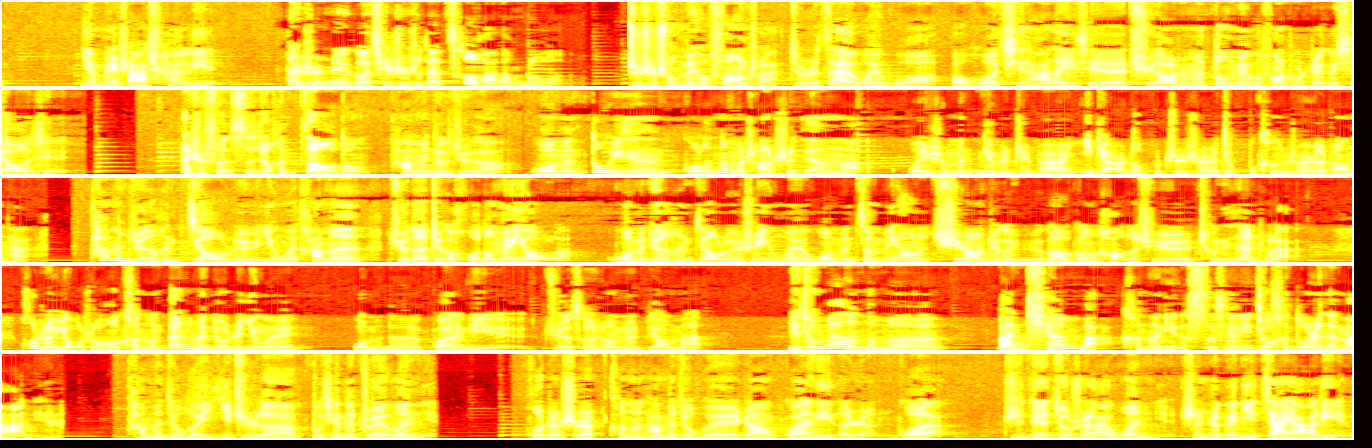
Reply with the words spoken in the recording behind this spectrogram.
也没啥权利，但是那个其实是在策划当中了，只是说没有放出来，就是在微博，包括其他的一些渠道上面都没有放出这个消息，但是粉丝就很躁动，他们就觉得我们都已经过了那么长时间了，为什么你们这边一点都不吱声，就不吭声的状态？他们觉得很焦虑，因为他们觉得这个活动没有了。我们觉得很焦虑，是因为我们怎么样去让这个预告更好的去呈现出来，或者有时候可能单纯就是因为我们的管理决策上面比较慢，也就慢了那么半天吧。可能你的私信里就很多人在骂你，他们就会一直的不停的追问你，或者是可能他们就会让管理的人过来，直接就是来问你，甚至给你加压力。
